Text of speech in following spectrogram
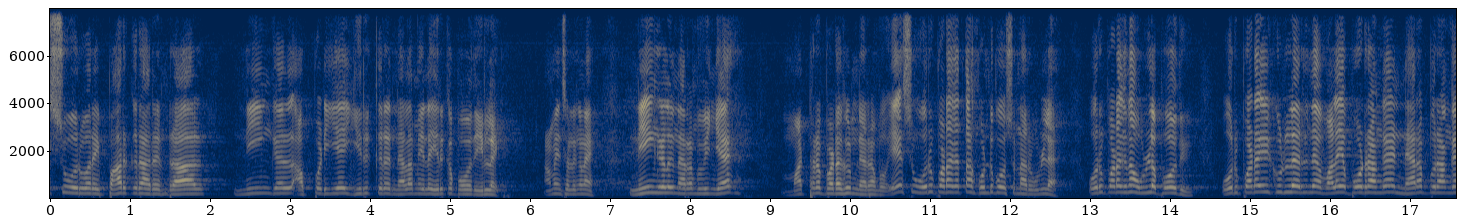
இயேசு ஒருவரை பார்க்கிறார் என்றால் நீங்கள் அப்படியே இருக்கிற நிலைமையில இருக்க போவது இல்லை. ஆமாம் சொல்லுங்களேன். நீங்களும் நிரம்புவீங்க மற்ற படகும் நிரம்பும். ஏசு ஒரு படகைத்தான் கொண்டு போக சொன்னார் உள்ள. ஒரு படகு தான் உள்ளே போகுது. ஒரு படகுக்குள்ளே இருந்த வலையை போடுறாங்க நிரப்புறாங்க.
